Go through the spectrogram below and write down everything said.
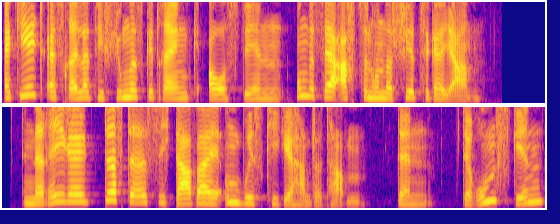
Er gilt als relativ junges Getränk aus den ungefähr 1840er Jahren. In der Regel dürfte es sich dabei um Whisky gehandelt haben, denn der Rumskin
